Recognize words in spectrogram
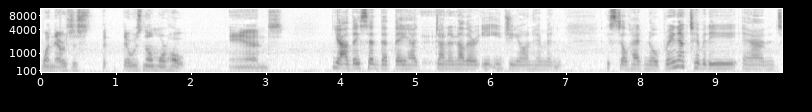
when there was just there was no more hope and Yeah, they said that they had done eh, eh, another EEG on him and he still had no brain activity and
